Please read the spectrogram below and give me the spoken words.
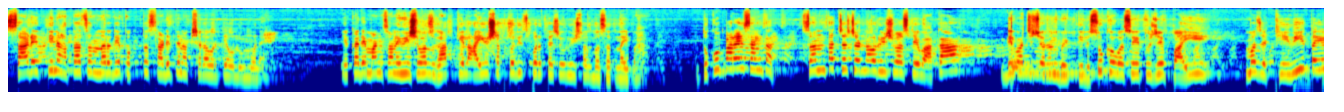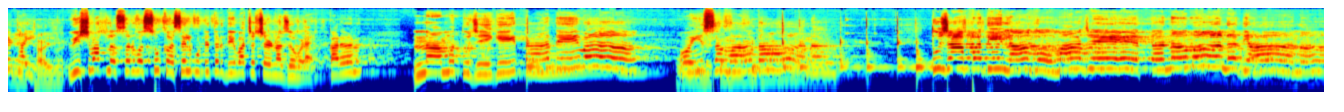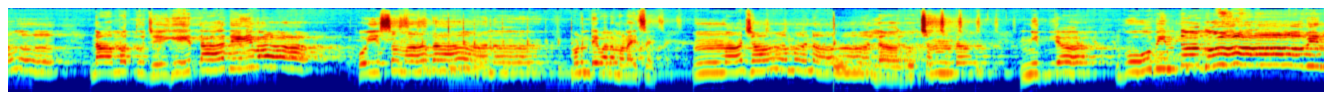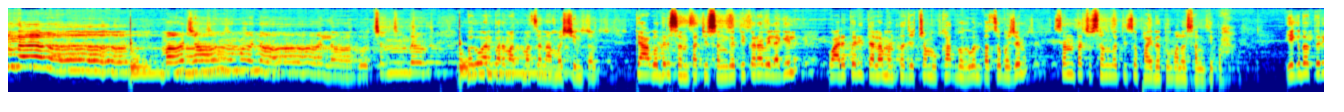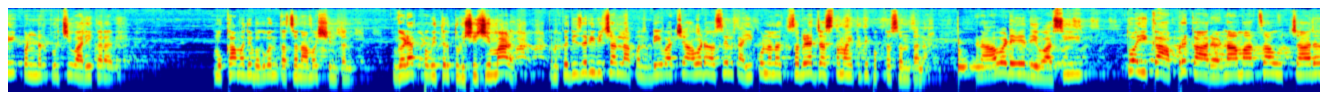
साडेतीन हाताचा नरदे फक्त साडेतीन अक्षरावरती अवलंबून आहे. एखाद्या माणसाने विश्वासघात केला आयुष्यात कधीच परत त्याच्यावर विश्वास बसत नाही पहा. तो खूप बऱ्याच सांगतात संताच्या चरणावर विश्वास ठेवा का? देवाचे चरण भेटतील सुख वसे तुझे पायी. मज ठेवी तय ठाई. विश्वातलं सर्व सुख असेल कुठे तर देवाच्या चरणाजवळ आहे. कारण नाम तुझे घेता देवा होई समाधान. तुझ्या पदी लागो तुझे घेता देवा. होई समाधान. म्हणून देवाला म्हणायचंय माझ्या मना लागो छंद. नित्य गोविंद गोविंद. माझ्या मना लागो छंद. भगवान परमात्माचं नाम चिंतन त्या अगोदर संताची संगती करावी लागेल. वारकरी त्याला म्हणतात ज्याच्या मुखात भगवंताचं भजन संताच्या संगतीचा फायदा तुम्हाला सांगते पहा. एकदा तरी पंढरपूरची वारी करावी. मुखामध्ये भगवंताचं नामच चिंतन. गळ्यात पवित्र तुळशीची माळ. कारण कधी जरी विचारलं आपण देवाची आवड असेल का? ही कोणाला सगळ्यात जास्त माहिती ती फक्त संताला. कारण आवड आहे देवासी. तो एका प्रकार? नामाचा उच्चार.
